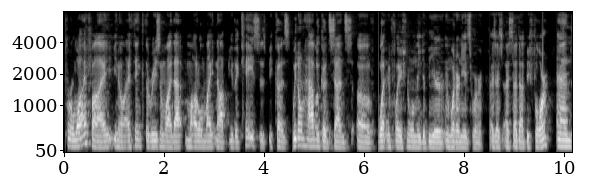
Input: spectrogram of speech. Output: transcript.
For YFI you know i think the reason why that model might not be the case is because we don't have a good sense of what inflation will need to be and what our needs were. I, I said that before. And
